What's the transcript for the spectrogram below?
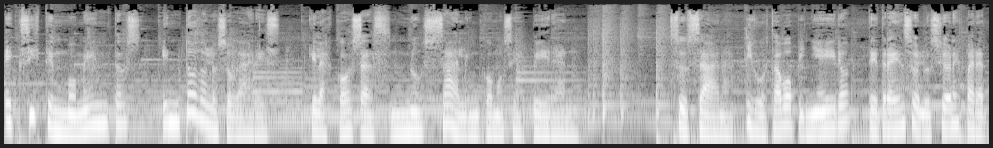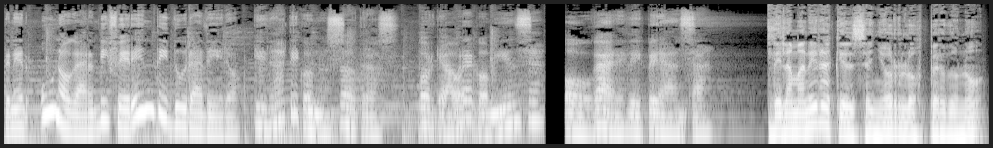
Existen momentos en todos los hogares que las cosas no salen como se esperan. Susana y Gustavo Piñeiro te traen soluciones para tener un hogar diferente y duradero. Quédate con nosotros, porque ahora comienza Hogares de Esperanza. De la manera que el Señor los perdonó,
